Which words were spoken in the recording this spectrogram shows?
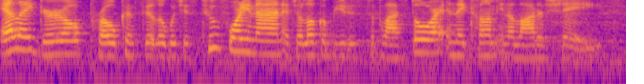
LA Girl Pro Concealer which is $2.49 at your local beauty supply store and they come in a lot of shades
